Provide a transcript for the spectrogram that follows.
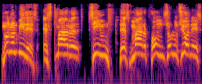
No lo olvides, Smart SIM de Smartphone Soluciones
